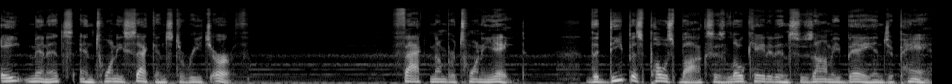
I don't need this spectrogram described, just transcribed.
8 minutes and 20 seconds to reach Earth. Fact number 28. The deepest post box is located in Susami Bay in Japan.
